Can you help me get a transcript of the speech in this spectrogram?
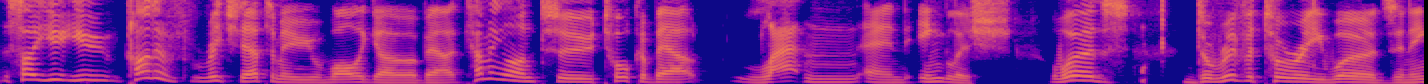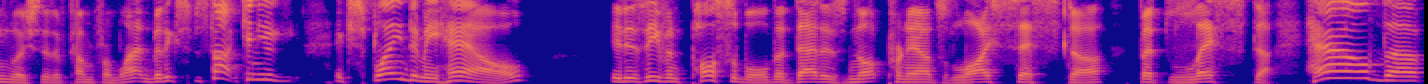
so you you kind of reached out to me a while ago about coming on to talk about Latin and English words, derivatory words in English that have come from Latin. But start. Can you explain to me how it is even possible that that is not pronounced Leicester, but Leicester. How the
